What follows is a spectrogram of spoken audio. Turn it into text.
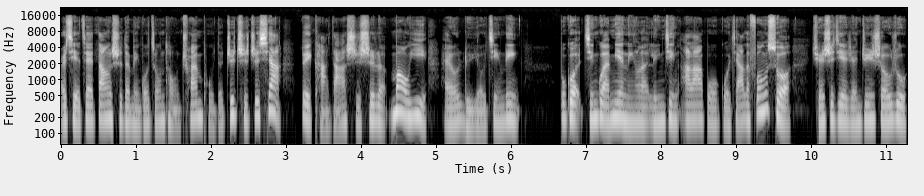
而且在当时的美国总统川普的支持之下，对卡达实施了贸易还有旅游禁令。不过，尽管面临了邻近阿拉伯国家的封锁，全世界人均收入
